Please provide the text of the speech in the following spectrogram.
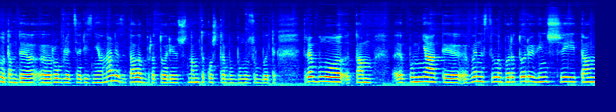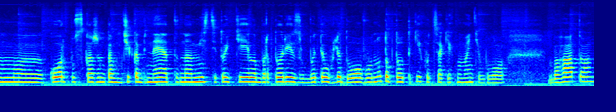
ну там, де е, робляться різні аналізи та лабораторії, що нам також треба було зробити. Треба було там поміняти, винести лабораторію в інший там корпус, скажімо, там чи кабінет на місці той тієї лабораторії, зробити оглядову. Ну тобто, от таких от всяких моментів було багато.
